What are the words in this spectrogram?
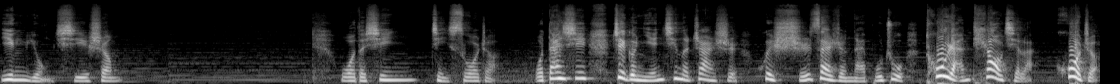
英勇牺牲。我的心紧缩着，我担心这个年轻的战士会实在忍耐不住，突然跳起来，或者。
